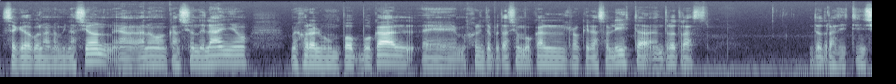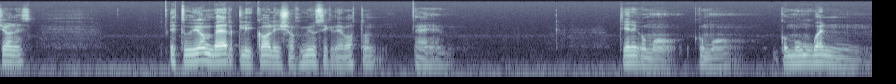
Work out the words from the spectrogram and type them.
se quedó con la nominación, eh, ganó Canción del Año, Mejor Álbum Pop Vocal, eh, Mejor Interpretación Vocal Rockera Solista, entre otras, de otras distinciones. Estudió en Berklee College of Music de Boston. Eh, tiene como, como, como un buen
